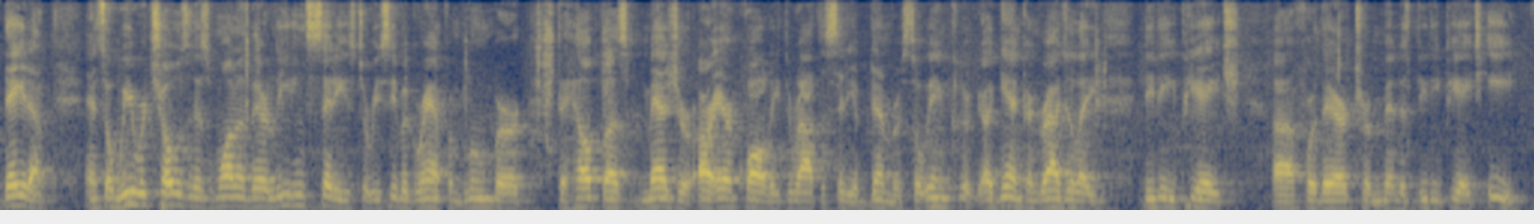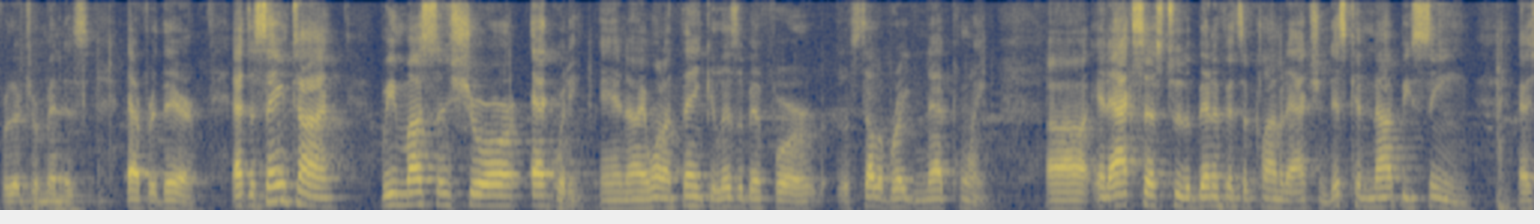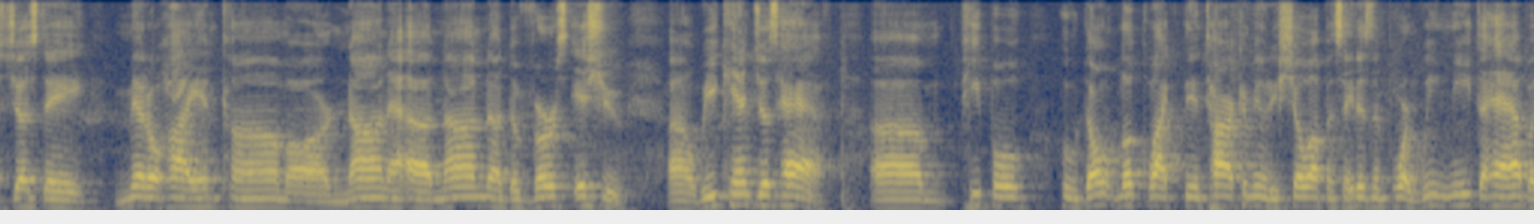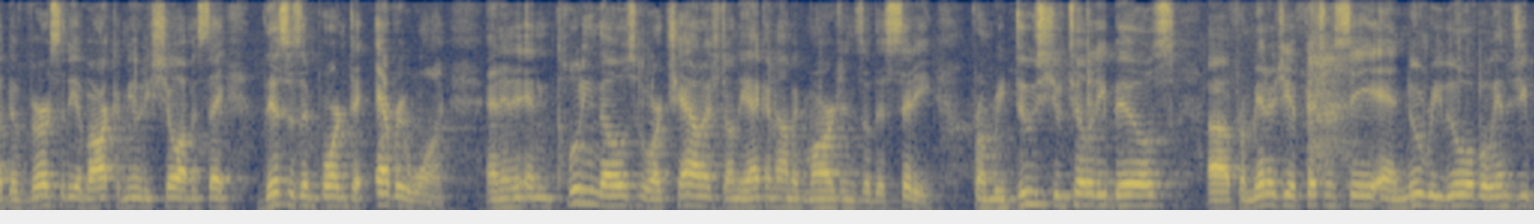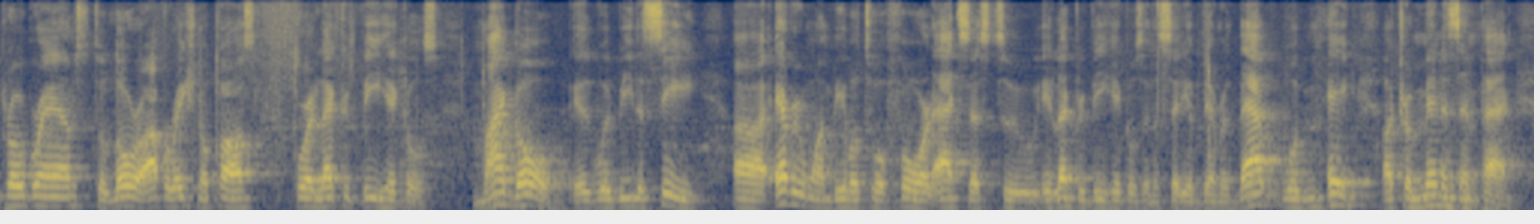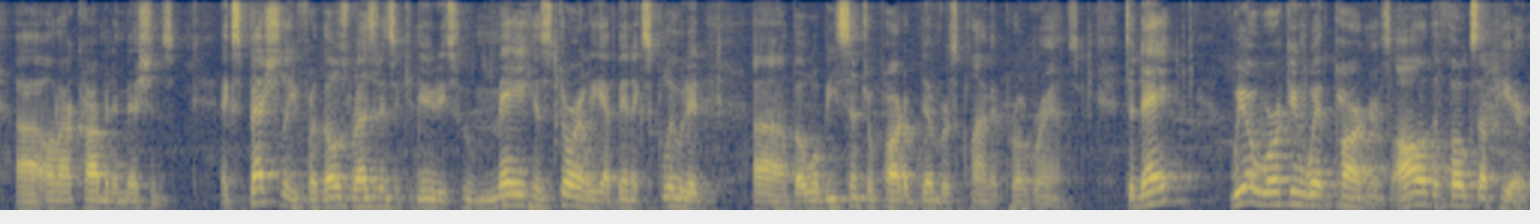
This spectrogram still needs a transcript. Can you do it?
data. And so we were chosen as one of their leading cities to receive a grant from Bloomberg to help us measure our air quality throughout the city of Denver. So we again congratulate DDPH uh, for their tremendous DDPHE for their tremendous effort there. At the same time, we must ensure equity, and I want to thank Elizabeth for celebrating that point. Uh, and access to the benefits of climate action. This cannot be seen as just a middle high income or non uh, non diverse issue. Uh, we can't just have um, people who don't look like the entire community show up and say this is important. We need to have a diversity of our community show up and say this is important to everyone, and, and including those who are challenged on the economic margins of this city, from reduced utility bills. Uh, from energy efficiency and new renewable energy programs to lower operational costs for electric vehicles. My goal it would be to see uh, everyone be able to afford access to electric vehicles in the city of Denver. That would make a tremendous impact uh, on our carbon emissions, especially for those residents and communities who may historically have been excluded uh, but will be central part of Denver's climate programs. Today, we are working with partners, all of the folks up here,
